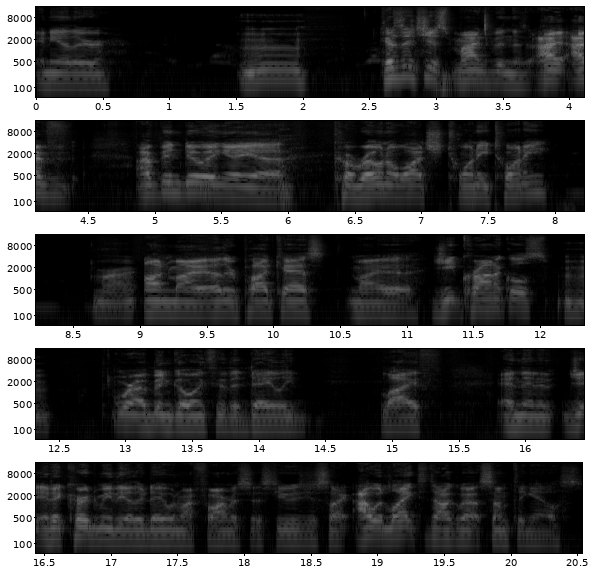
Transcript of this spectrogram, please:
any other mm because it's just mine's been this. I I've I've been doing a uh, Corona Watch 2020 right. on my other podcast, my uh, Jeep Chronicles, Mhm. where I've been going through the daily life. And then it, it occurred to me the other day when my pharmacist, he was just like, I would like to talk about something else.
